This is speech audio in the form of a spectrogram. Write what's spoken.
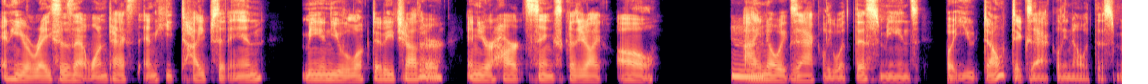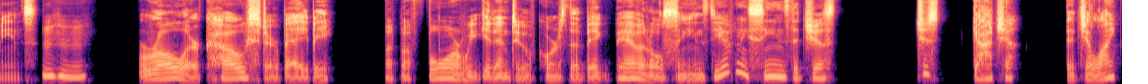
and he erases that one text and he types it in, me and you looked at each other and your heart sinks because you're like, oh, I Mm. know exactly what this means, but you don't exactly know what this means. Mm-hmm. Roller coaster, baby. But before we get into, of course, the big pivotal scenes, do you have any scenes that just, just gotcha that you liked?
